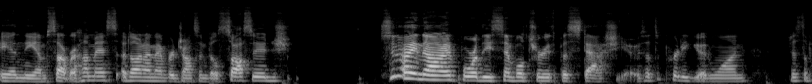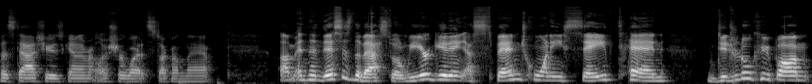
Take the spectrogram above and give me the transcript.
and the um, Sabra Hummus. $1.99 for Johnsonville Sausage. $2.99 for the Simple Truth Pistachios. That's a pretty good one. Just the pistachios again. I'm not really sure why it's stuck on that. Um, and then this is the best one. We are getting a spend 20, save 10 digital coupon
